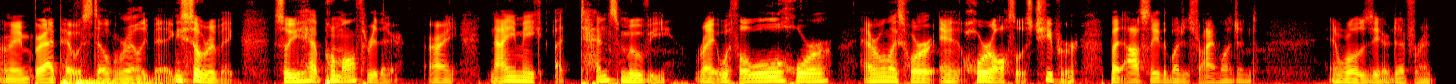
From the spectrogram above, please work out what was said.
I mean, Brad Pitt was still really big. he's still really big. So you have put them all three there. All right, now you make a tense movie, right, with a little horror. Everyone likes horror, and horror also is cheaper, but obviously the budgets for I Am Legend and World of Z are different.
